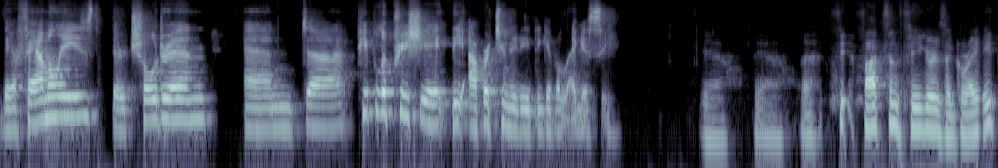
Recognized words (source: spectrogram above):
their families, their children, And uh, people appreciate the opportunity to give a legacy. Yeah, yeah. The facts and figures are great,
